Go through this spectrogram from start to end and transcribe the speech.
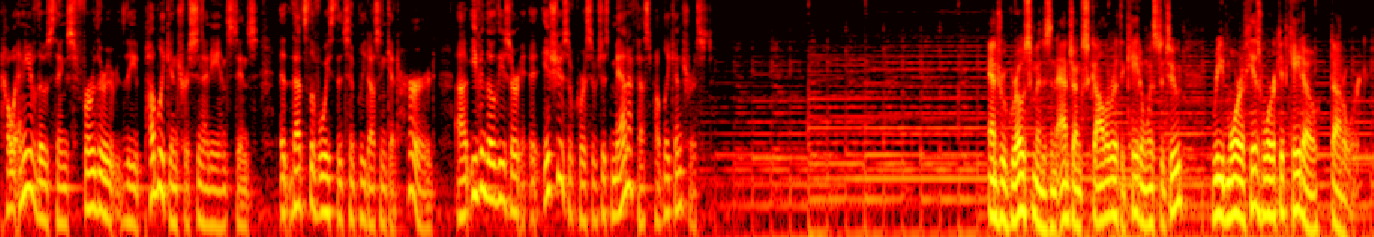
how any of those things further the public interest in any instance, uh, that's the voice that simply doesn't get heard. Uh, even though these are uh, issues, of course, of just manifest public interest. Andrew Grossman is an adjunct scholar at the Cato Institute. Read more of his work at cato.org.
